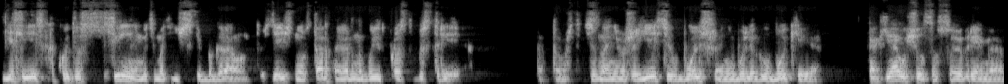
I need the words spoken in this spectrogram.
Если есть какой-то сильный математический бэкграунд, то здесь ну, старт, наверное, будет просто быстрее. Потому что эти знания уже есть, их больше, они более глубокие. Как я учился в свое время?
